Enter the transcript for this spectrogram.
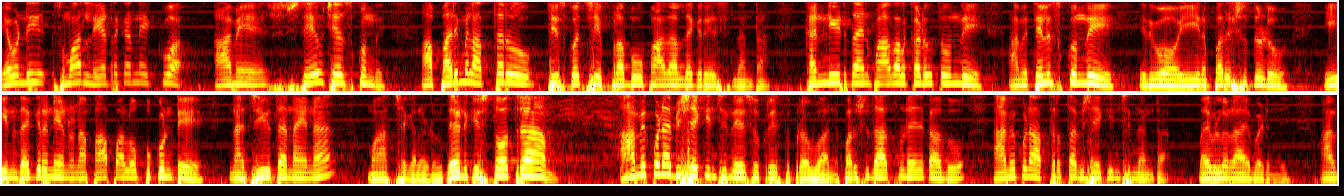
ఏమండి సుమారు లీటర్ కన్నా ఎక్కువ ఆమె సేవ్ చేసుకుంది. ఆ పరిమళ అత్తరు తీసుకొచ్చి ప్రభు పాదాల దగ్గర వేసిందంట. కన్నీటితో ఆయన పాదాలు కడుగుతుంది. ఆమె తెలుసుకుంది ఇదిగో ఈయన పరిశుద్ధుడు. ఈయన దగ్గర నేను నా పాపాలు ఒప్పుకుంటే నా జీవితాన్ని ఆయన మార్చగలడు. దేవునికి స్తోత్రం. ఆమె కూడా అభిషేకించింది యేసుక్రీస్తు ప్రభు అని. పరిశుద్ధాత్ముడే కాదు ఆమె కూడా అత్రత అభిషేకించిందంట. బైబిల్లో రాయబడింది. ఆమె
